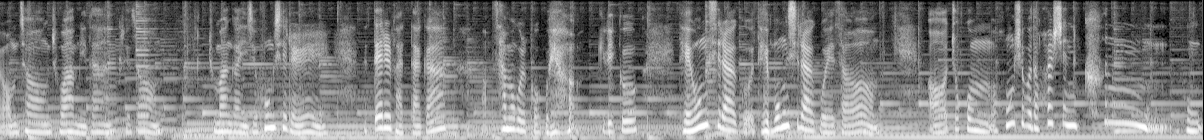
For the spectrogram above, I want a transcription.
엄청 좋아합니다. 그래서 조만간 이제 홍시를 때를 봤다가 어사 먹을 거고요. 그리고 대홍시라고 대봉시라고 해서 어 쪼끔 홍시보다 훨씬 큰 봉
